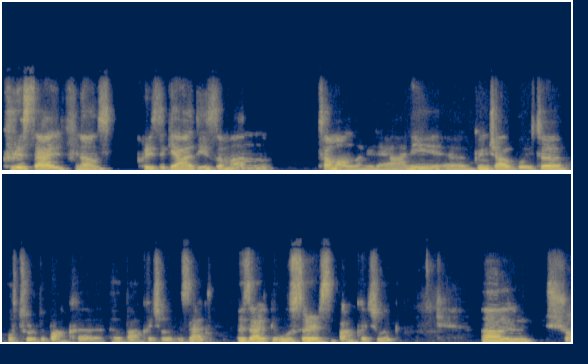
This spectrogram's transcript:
küresel finans krizi geldiği zaman tam anlamıyla yani güncel boyuta oturdu banka bankacılık özellikle, özellikle uluslararası bankacılık. Şu,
